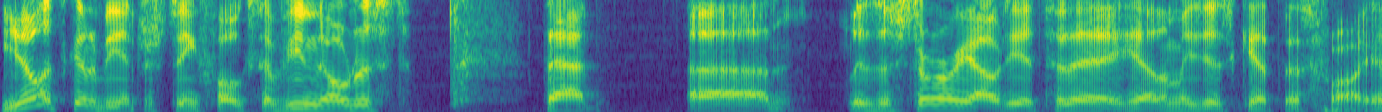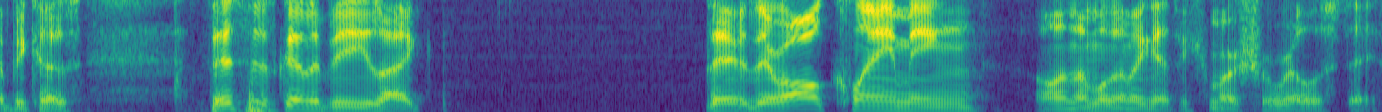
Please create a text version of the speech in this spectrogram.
You know what's going to be interesting, folks? Have you noticed that uh, there's a story out here today? Here, let me just get this for you because this is going to be like they're, they're all claiming, oh, and then we're going to get to commercial real estate.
